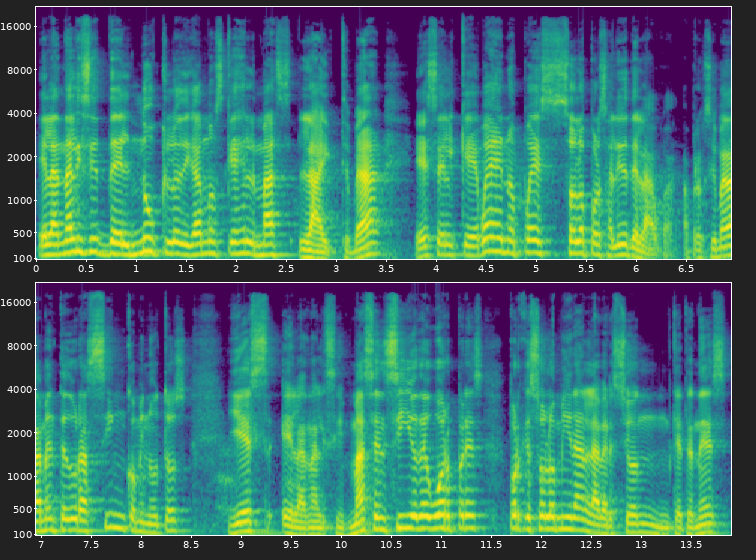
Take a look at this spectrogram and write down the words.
El análisis del núcleo, digamos que es el más light, ¿verdad? Es el que, bueno, pues solo por salir del agua. Aproximadamente dura 5 minutos y es el análisis más sencillo de WordPress porque solo miran la versión que tenés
